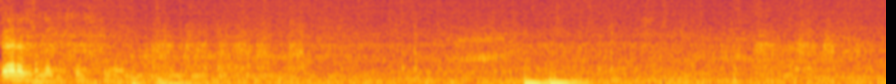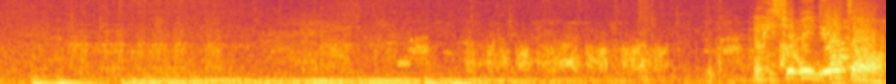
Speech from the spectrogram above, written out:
Teraz wygląda, że to jest problem. Jaki z ciebie idiota!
